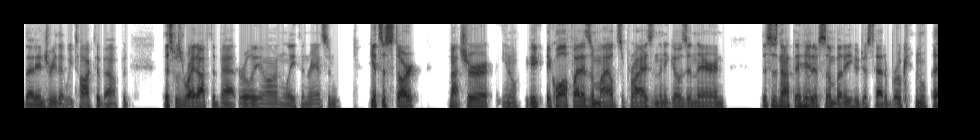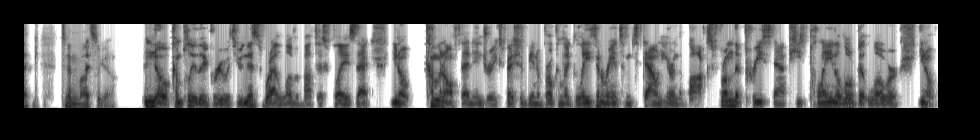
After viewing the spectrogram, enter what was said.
that injury that we talked about. But this was right off the bat early on. Lathan Ransom gets a start. Not sure, you know, it, it qualified as a mild surprise, and then he goes in there and this is not the hit of somebody who just had a broken leg 10 months ago. No, completely agree with you. And this is what I love about this play is that, you know, coming off that injury, especially being a broken leg, Lathan Ransom's down here in the box. From the pre snap, he's playing a little bit lower. You know,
